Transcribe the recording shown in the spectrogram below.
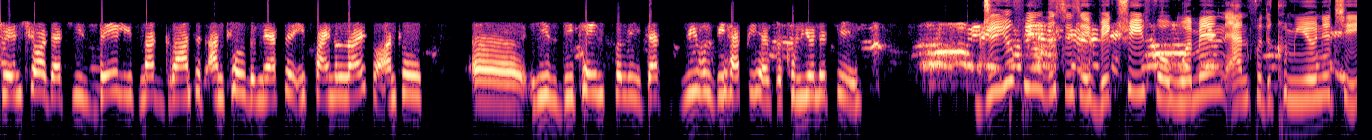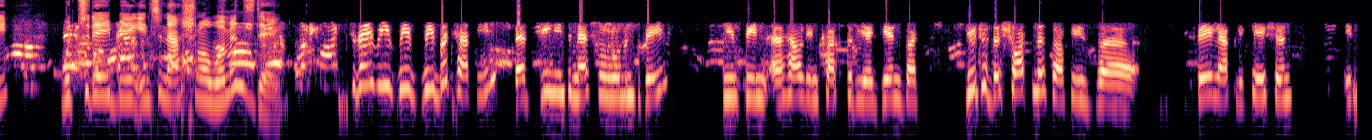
to ensure that his bail is not granted until the matter is finalized or until uh, he's detained fully. That we will be happy as a community. Do you feel this is a victory for women and for the community, with today being International Women's Day? Today we, we, we're a bit happy that being International Women's Day, he's been uh, held in custody again, but due to the shortness of his uh, bail application, it's,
